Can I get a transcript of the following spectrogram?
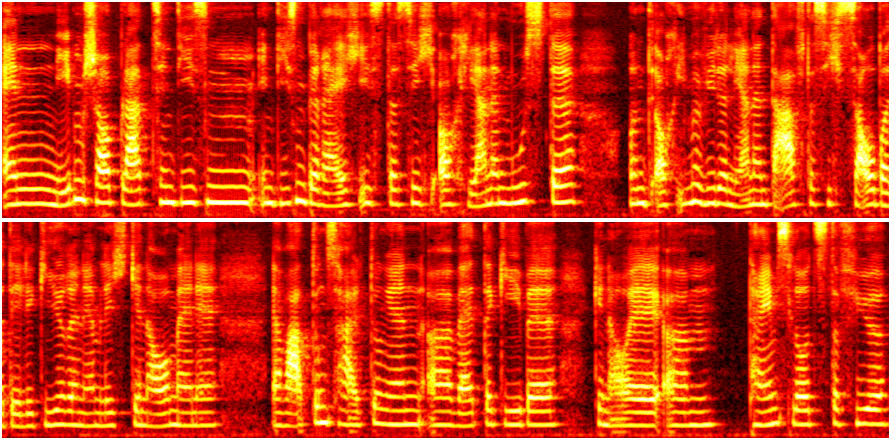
Ein Nebenschauplatz in diesem, in diesem Bereich ist, dass ich auch lernen musste und auch immer wieder lernen darf, dass ich sauber delegiere, nämlich genau meine Erwartungshaltungen äh, weitergebe, genaue ähm, Timeslots dafür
